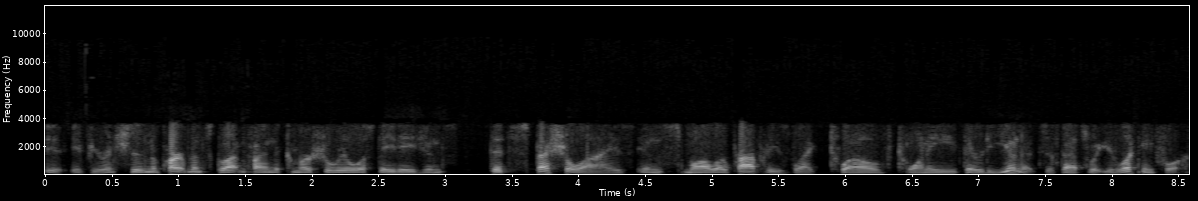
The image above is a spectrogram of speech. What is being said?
if you're interested in apartments, go out and find the commercial real estate agents that specialize in smaller properties like 12, 20, 30 units, if that's what you're looking for.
